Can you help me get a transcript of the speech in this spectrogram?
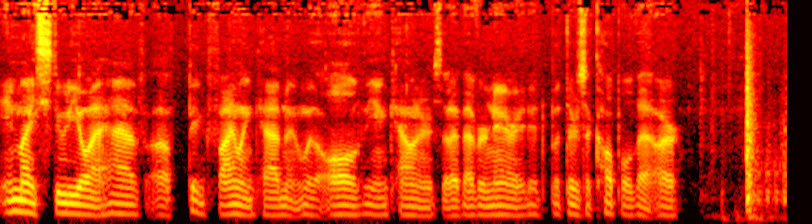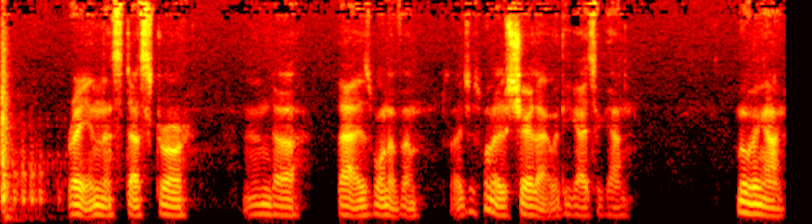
in my studio, I have a big filing cabinet with all of the encounters that I've ever narrated, but there's a couple that are right in this desk drawer, and uh, that is one of them. So I just wanted to share that with you guys again. Moving on.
